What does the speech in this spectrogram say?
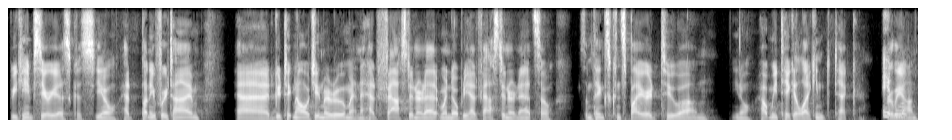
became serious because, you know, had plenty of free time, had good technology in my room and I had fast internet when nobody had fast internet. So some things conspired to, um, you know, help me take a liking to tech early it, on.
